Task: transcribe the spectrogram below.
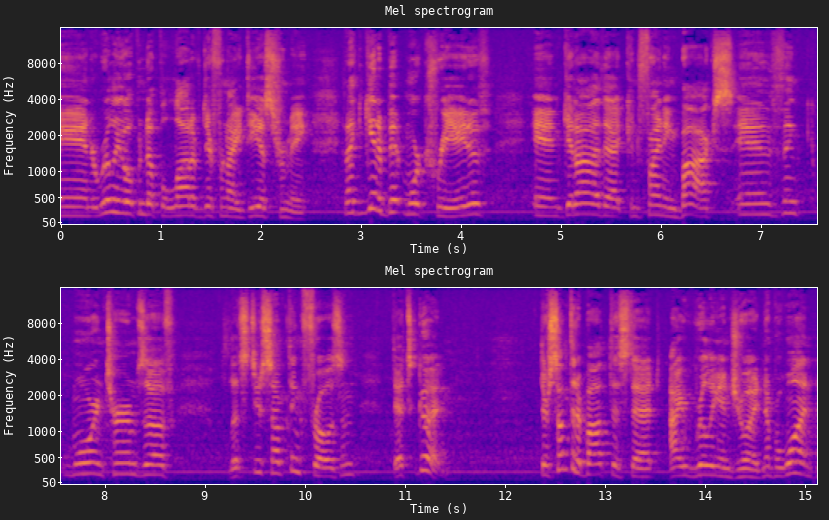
and it really opened up a lot of different ideas for me. And I could get a bit more creative and get out of that confining box and think more in terms of let's do something frozen that's good. There's something about this that I really enjoyed. Number one,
